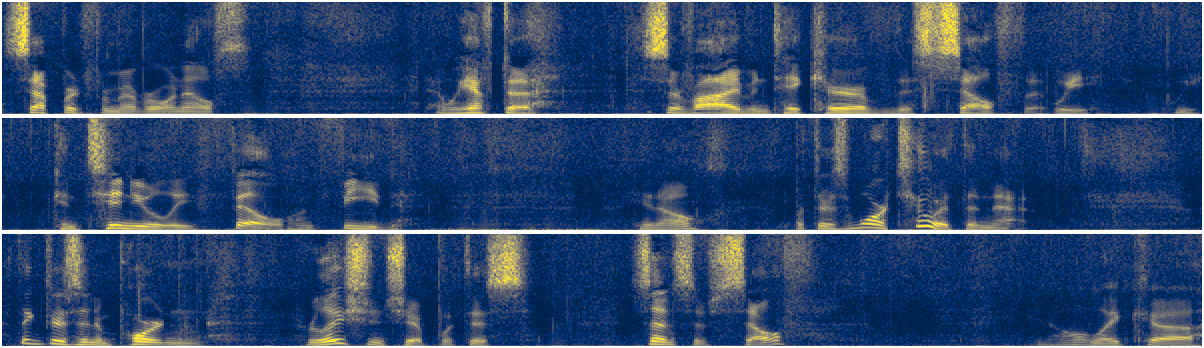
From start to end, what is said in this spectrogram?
separate from everyone else. And we have to survive and take care of this self that we we continually fill and feed. You know? But there's more to it than that. I think there's an important relationship with this sense of self. You know, like, uh,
